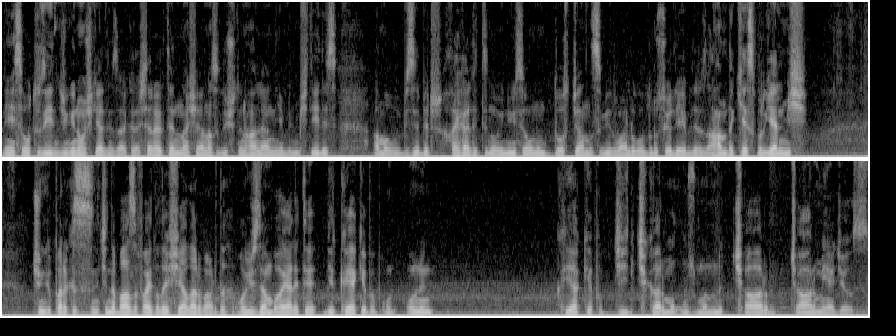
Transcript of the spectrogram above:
Neyse 37. güne hoş geldiniz arkadaşlar. Haritanın aşağı nasıl düştüğünü hala anlayabilmiş değiliz. Ama bu bize bir hayaletin oyunuysa onun dost canlısı bir varlık olduğunu söyleyebiliriz. Aha da Casper gelmiş. Çünkü para kasasının içinde bazı faydalı eşyalar vardı. O yüzden bu hayalete bir kıyak yapıp on- onun kıyak yapıp cin çıkarma uzmanını çağır, çağırmayacağız.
